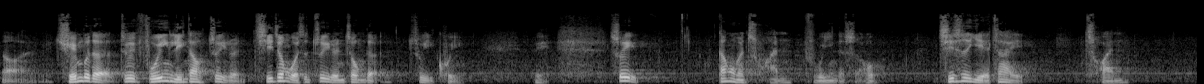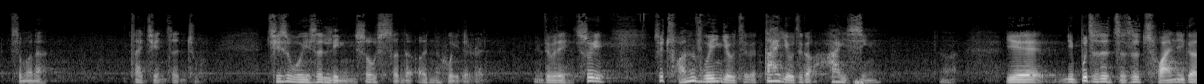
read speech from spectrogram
啊，全部的就是福音临到罪人，其中我是罪人中的罪魁，对，所以当我们传福音的时候，其实也在传什么呢？在见证主，其实我也是领受神的恩惠的人，对不对？所以。所以传福音有这个带有这个爱心，啊，也你不只是只是传一个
